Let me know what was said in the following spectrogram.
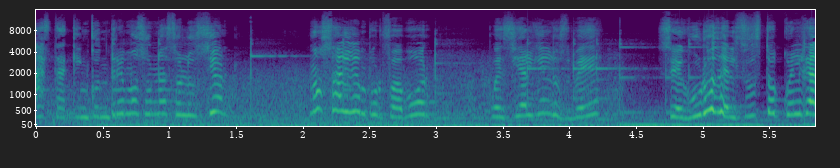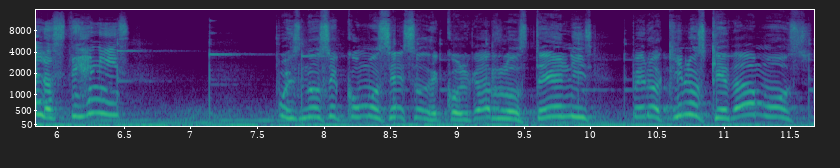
hasta que encontremos una solución. No salgan, por favor, pues si alguien los ve, seguro del susto cuelga los tenis. Pues no sé cómo es eso de colgar los tenis, pero aquí nos quedamos.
